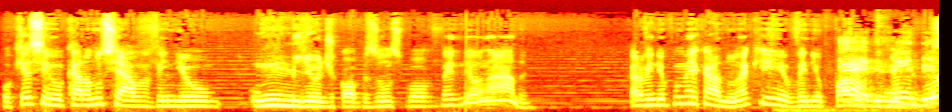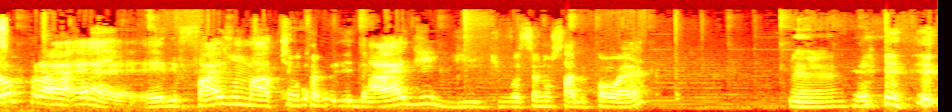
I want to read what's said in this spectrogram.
Porque assim, o cara anunciava, vendeu um milhão de cópias, vamos supor, vendeu nada cara vendeu pro mercado, não é que vendeu para. É, ele vendeu para. É, ele faz uma tipo... contabilidade de que você não sabe qual é. É.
